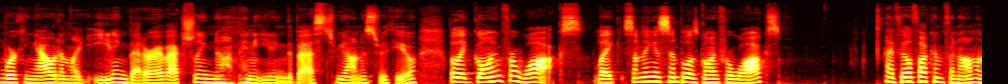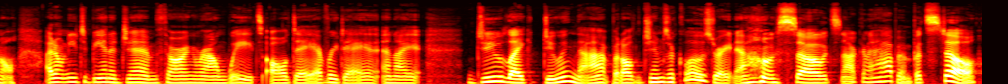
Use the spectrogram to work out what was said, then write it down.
working out and like eating better. I've actually not been eating the best, to be honest with you. But like going for walks, like something as simple as going for walks, I feel fucking phenomenal. I don't need to be in a gym throwing around weights all day, every day. And I do like doing that, but all the gyms are closed right now. So it's not going to happen. But still,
